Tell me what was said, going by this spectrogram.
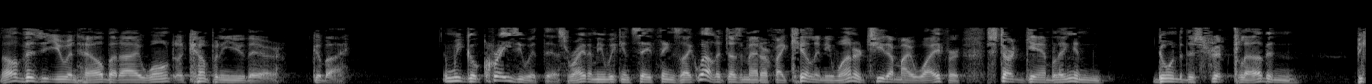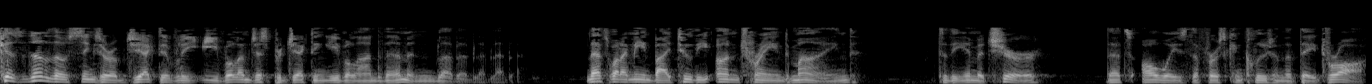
I'll visit you in hell, but I won't accompany you there. Goodbye. And we go crazy with this, right? I mean, we can say things like, well, it doesn't matter if I kill anyone or cheat on my wife or start gambling and go into the strip club and because none of those things are objectively evil. I'm just projecting evil onto them and blah, blah, blah, blah, blah. That's what I mean by to the untrained mind, to the immature. That's always the first conclusion that they draw.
